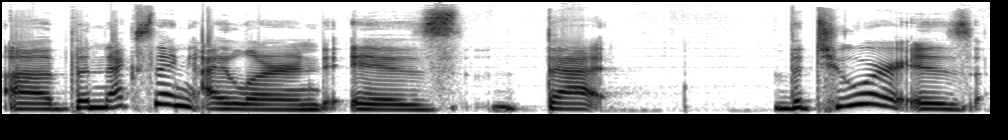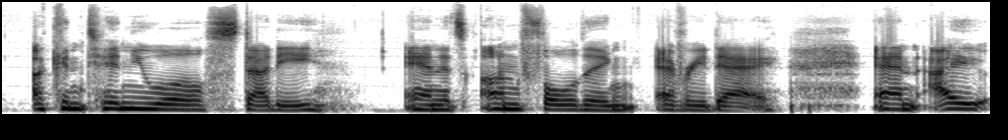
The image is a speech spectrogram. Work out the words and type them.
Uh, the next thing I learned is that the tour is a continual study and it's unfolding every day. And I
